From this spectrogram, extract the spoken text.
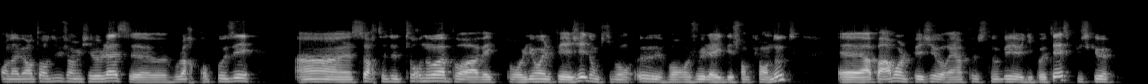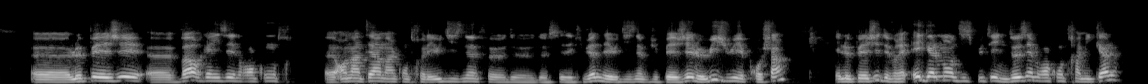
on avait entendu Jean-Michel Aulas euh, vouloir proposer un sorte de tournoi pour, avec, pour Lyon et le PSG. Donc, ils vont, eux, vont rejouer la Ligue des Champions en août. Euh, apparemment, le PSG aurait un peu snobé l'hypothèse, puisque le PSG va organiser une rencontre en interne hein, contre les U19 de, de ses équipes jeunes, les U19 du PSG, le 8 juillet prochain. Et le PSG devrait également disputer une deuxième rencontre amicale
